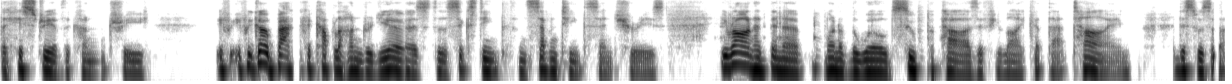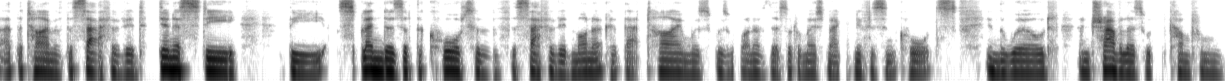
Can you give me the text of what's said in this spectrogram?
the history of the country. If, if we go back a couple of hundred years to the 16th and 17th centuries, Iran had been a, one of the world's superpowers, if you like, at that time. This was at the time of the Safavid dynasty. the splendors of the court of the Safavid monarch at that time was was one of the sort of most magnificent courts in the world, and travelers would come from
